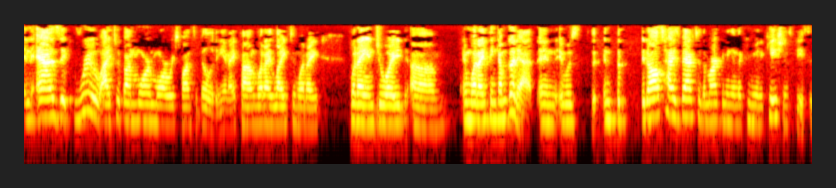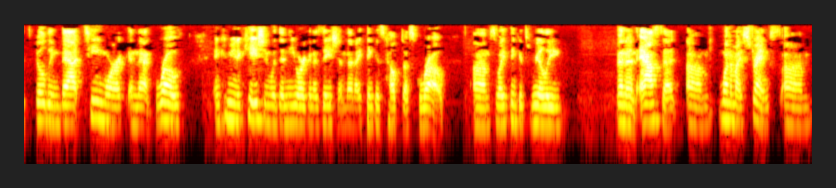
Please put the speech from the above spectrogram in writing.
and as it grew, I took on more and more responsibility, and I found what I liked and what I what I enjoyed, um, and what I think I'm good at. And it was, and the, it all ties back to the marketing and the communications piece. It's building that teamwork and that growth and communication within the organization that I think has helped us grow. Um, so I think it's really been an asset, um, one of my strengths um,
